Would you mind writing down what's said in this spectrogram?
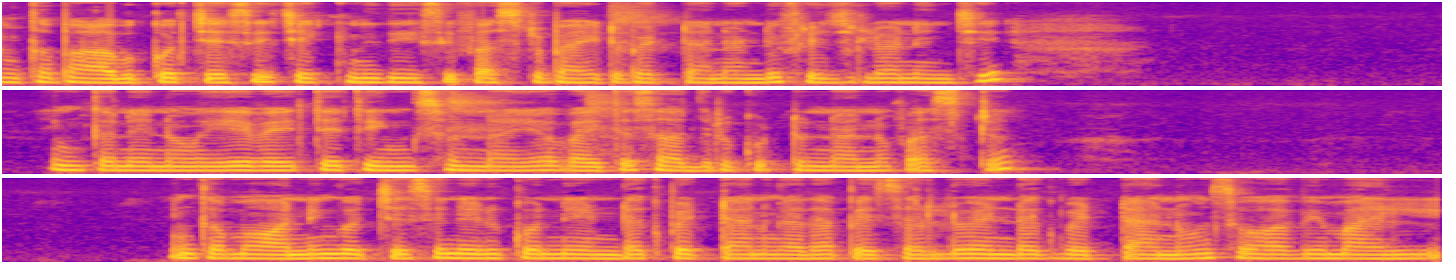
ఇంకా బాబుకి వచ్చేసి చట్నీ తీసి ఫస్ట్ బయట పెట్టానండి ఫ్రిడ్జ్లో నుంచి. ఇంకా నేను ఏవైతే థింగ్స్ ఉన్నాయో అవైతే సర్దుకుంటున్నాను ఫస్ట్. ఇంకా మార్నింగ్ వచ్చేసి నేను కొన్ని ఎండకు పెట్టాను కదా పెసర్లు ఎండకు పెట్టాను. సో అవి మళ్ళీ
